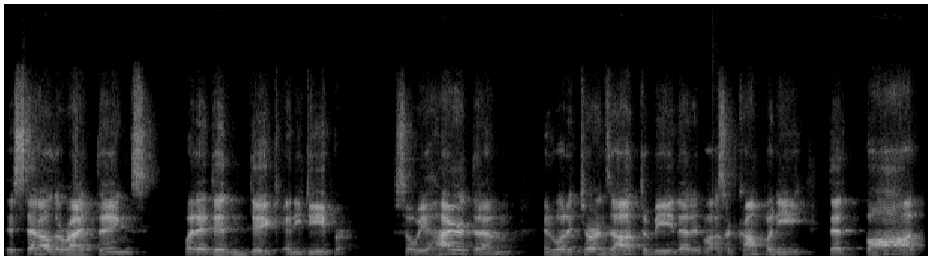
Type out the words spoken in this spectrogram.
They said all the right things, but I didn't dig any deeper. So we hired them, and what it turns out to be that it was a company that bought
